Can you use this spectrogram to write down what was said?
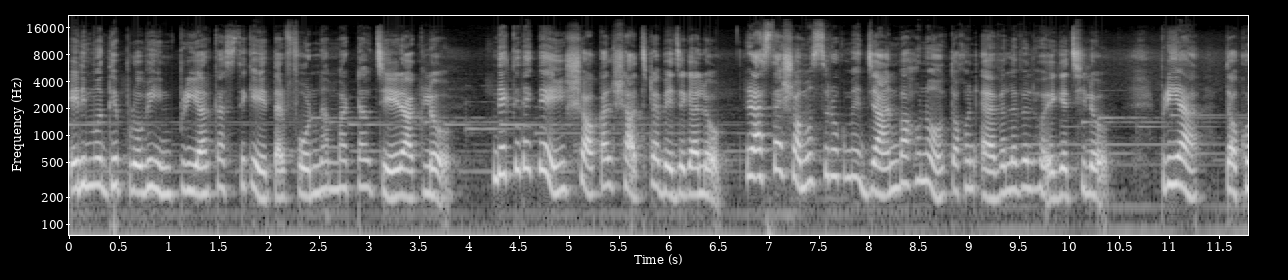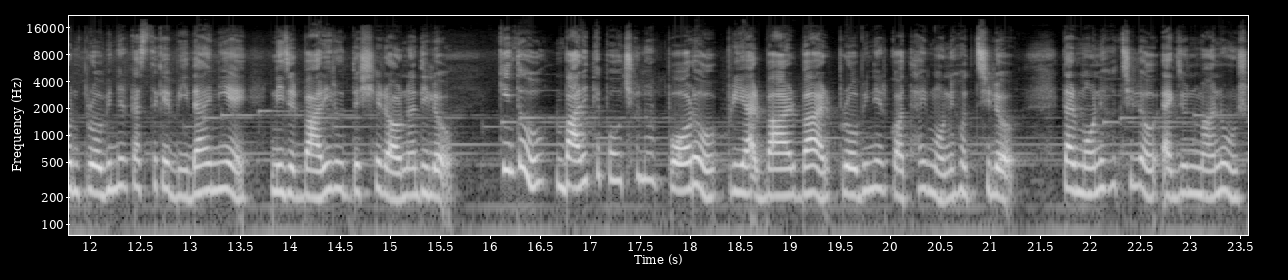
এরই মধ্যে প্রবীণ প্রিয়ার কাছ থেকে তার ফোন নাম্বারটাও চেয়ে রাখল। দেখতে দেখতেই সকাল সাতটা বেজে গেল। রাস্তায় সমস্ত রকমের যানবাহনও তখন অ্যাভেলেবেল হয়ে গেছিল। প্রিয়া তখন প্রবীণের কাছ থেকে বিদায় নিয়ে নিজের বাড়ির উদ্দেশ্যে রওনা দিল। কিন্তু বাড়িতে পৌঁছানোর পরও প্রিয়ার বারবার প্রবীণের কথাই মনে হচ্ছিল। তার মনে হচ্ছিল একজন মানুষ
